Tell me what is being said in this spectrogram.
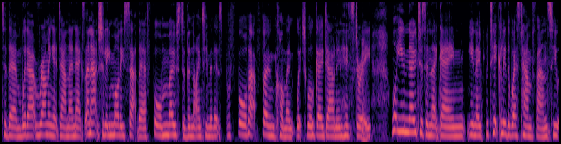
to them without ramming it down their necks. And actually, Molly sat there for most of the 90 minutes before that phone comment, which will go down in history. Hmm. what you notice in that game, you know, particularly the West Ham fans who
